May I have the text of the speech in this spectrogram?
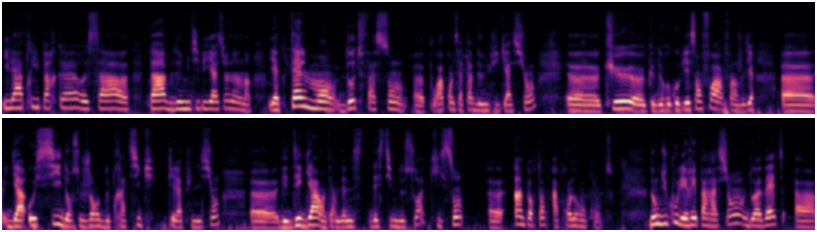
il a appris par cœur sa table de multiplication. Non, non, non. Il y a tellement d'autres façons pour apprendre sa table de multiplication que, que de recopier 100 fois. Enfin, je veux dire, il y a aussi dans ce genre de pratique qui est la punition, euh, des dégâts en termes d'estime de soi qui sont euh, importantes à prendre en compte. Donc du coup, les réparations doivent être euh,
